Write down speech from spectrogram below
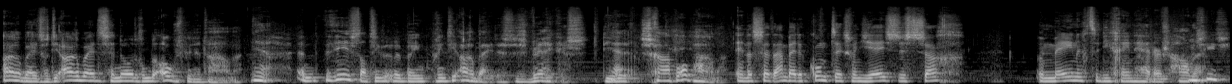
Arbeiders, want die arbeiders zijn nodig om de oogst binnen te halen. Ja. En in eerste instantie brengt, brengt hij arbeiders, dus werkers, die Ja. de schapen ophalen. En dat staat aan bij de context, want Jezus zag een menigte die geen herders hadden. Precies.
